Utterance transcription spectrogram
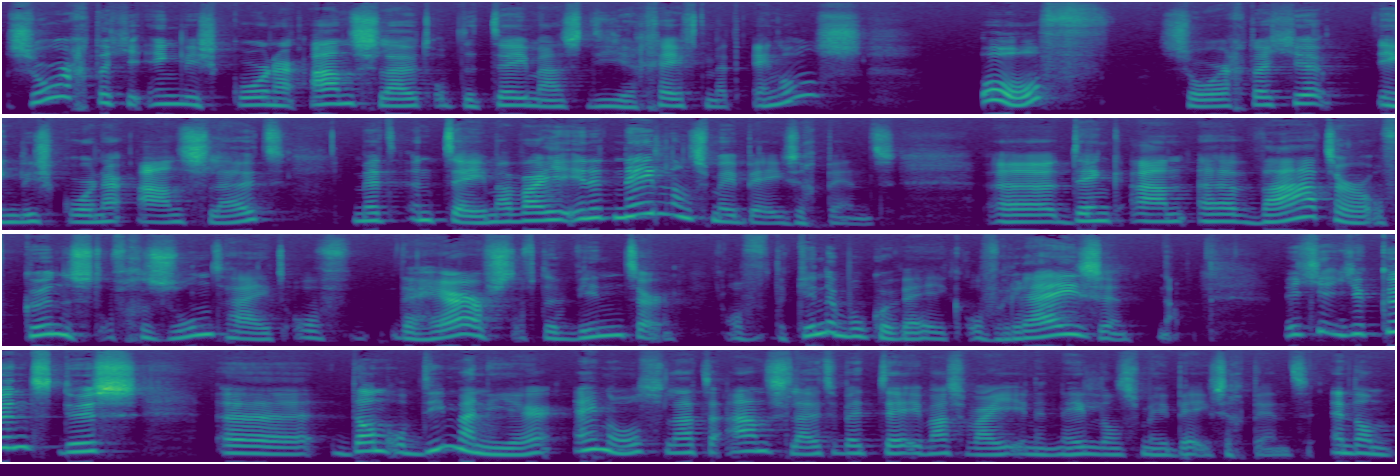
zorg dat je English Corner aansluit op de thema's die je geeft met Engels. Of zorg dat je English Corner aansluit met een thema waar je in het Nederlands mee bezig bent. Uh, denk aan uh, water of kunst of gezondheid of de herfst of de winter of de kinderboekenweek of reizen. Nou, weet je, je kunt dus uh, dan op die manier Engels laten aansluiten bij thema's waar je in het Nederlands mee bezig bent. En dan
